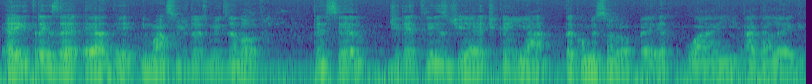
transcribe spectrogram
é a I3E EAD, em março de 2019. Terceiro, Diretriz de Ética em A da Comissão Europeia, o AIHLEG,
